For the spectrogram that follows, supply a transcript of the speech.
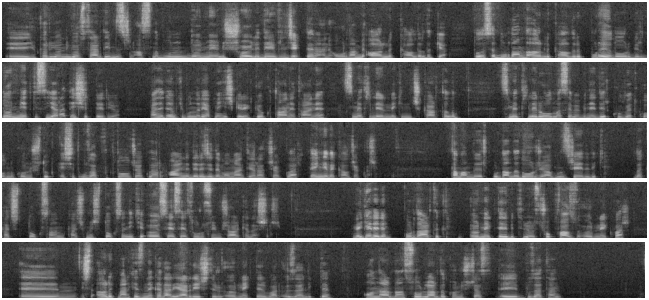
Ee, yukarı yönlü gösterdiğimiz için aslında bunun dönme yönü şöyle devrilecek değil mi? Hani oradan bir ağırlık kaldırdık ya. Dolayısıyla buradan da ağırlık kaldırıp buraya doğru bir dönme etkisi yarat eşitle diyor. Ben de diyorum ki bunları yapmaya hiç gerek yok. Tane tane simetrilerindekini çıkartalım. Simetrileri olma sebebi nedir? Kuvvet kolunu konuştuk. Eşit uzaklıkta olacaklar. Aynı derecede moment yaratacaklar. Dengede kalacaklar. Tamamdır. Buradan da doğru cevabımız C dedik. Bu da kaç? 90 kaçmış? 92 ÖSS sorusuymuş arkadaşlar. Ve gelelim. Burada artık örnekleri bitiriyoruz. Çok fazla örnek var. Ee, işte ağırlık merkezi ne kadar yer değiştirir örnekleri var özellikle. Onlardan sorularda konuşacağız. Ee, bu zaten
